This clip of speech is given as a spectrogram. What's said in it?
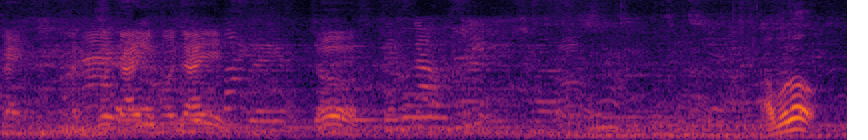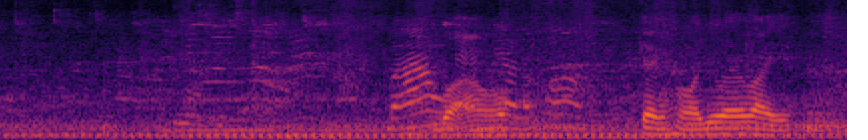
เฮ้ยหัวใจหัวใจเจอเป็นเก้าสิบเอาบ่ลูกบ้าบ่เอาเดียวแล้วพ่อแกงห่ออยู่ไวๆอื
